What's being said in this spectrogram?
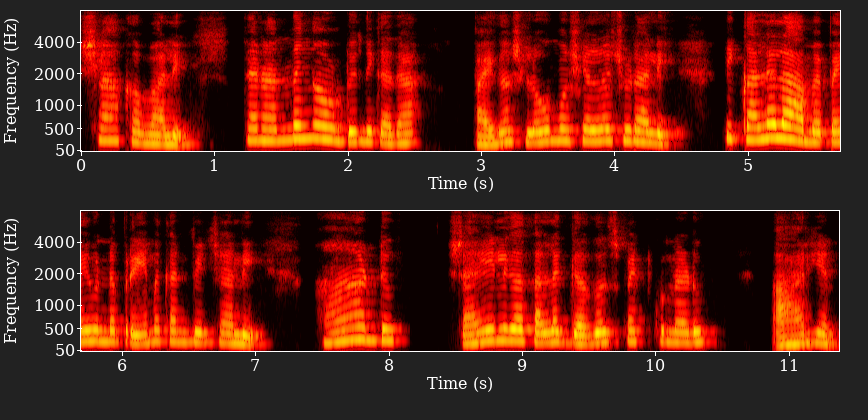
షాక్ అవ్వాలి. తను అందంగా ఉంటుంది కదా! పైగా స్లో మోషన్‌లో చూడాలి. నీ కళ్ళలో ఆమెపై ఉన్న ప్రేమ కనిపించాలి. ఆ! అంటూ స్టైల్‌గా కళ్ళకి గగుల్స్ పెట్టుకున్నాడు ఆర్యన్.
